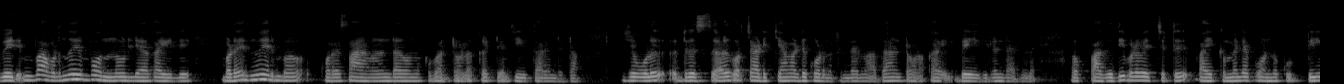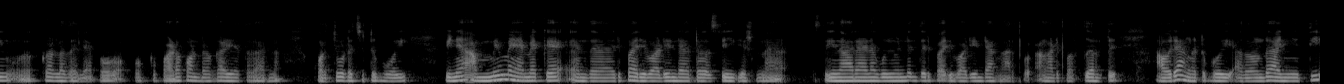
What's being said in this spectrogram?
വരുമ്പോൾ അവിടെ നിന്ന് വരുമ്പോൾ ഒന്നുമില്ല കയ്യിൽ ഇവിടെ ഇരുന്ന് വരുമ്പോൾ കുറേ സാധനങ്ങൾ ഉണ്ടാകും എന്നൊക്കെ പറഞ്ഞിട്ട് അവളെ കെട്ടിയാൻ ചീത്താറുണ്ട് കേട്ടോ. പക്ഷേ ഓൾ ഡ്രസ്സുകൾ കുറച്ച് അടിക്കാൻ വേണ്ടി കൊടുത്തിട്ടുണ്ടായിരുന്നു. അതാണ് കേട്ടോ അവളെ ബാഗിലുണ്ടായിരുന്നത് അപ്പോൾ പകുതി ഇവിടെ വെച്ചിട്ട് ബൈക്കമ്മല്ലേ പോകുന്നത്? കുട്ടിയും ഒക്കെ ഉള്ളതല്ലേ? അപ്പോൾ ഒക്കെ പാടെ കൊണ്ടുപോകാൻ കഴിയാത്ത കാരണം കുറച്ച് ഉടച്ചിട്ട് പോയി. പിന്നെ അമ്മയും മേമയൊക്കെ എന്താ ഒരു പരിപാടി ഉണ്ടായിട്ടോ ശ്രീകൃഷ്ണ ശ്രീനാരായണ ഗുരുവിന്റെ എന്തൊരു പരിപാടി ഉണ്ട് അങ്ങാടി അങ്ങാടിപ്പുറത്ത് പറഞ്ഞിട്ട് അവർ അങ്ങോട്ട് പോയി. അതുകൊണ്ട് അനിയത്തി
